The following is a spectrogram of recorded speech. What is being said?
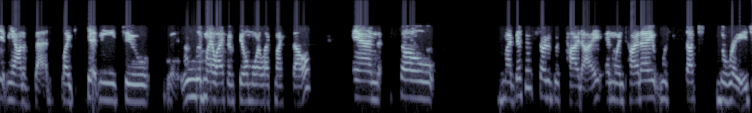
get me out of bed, like get me to live my life and feel more like myself. And so my business started with tie dye. And when tie dye was such the rage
